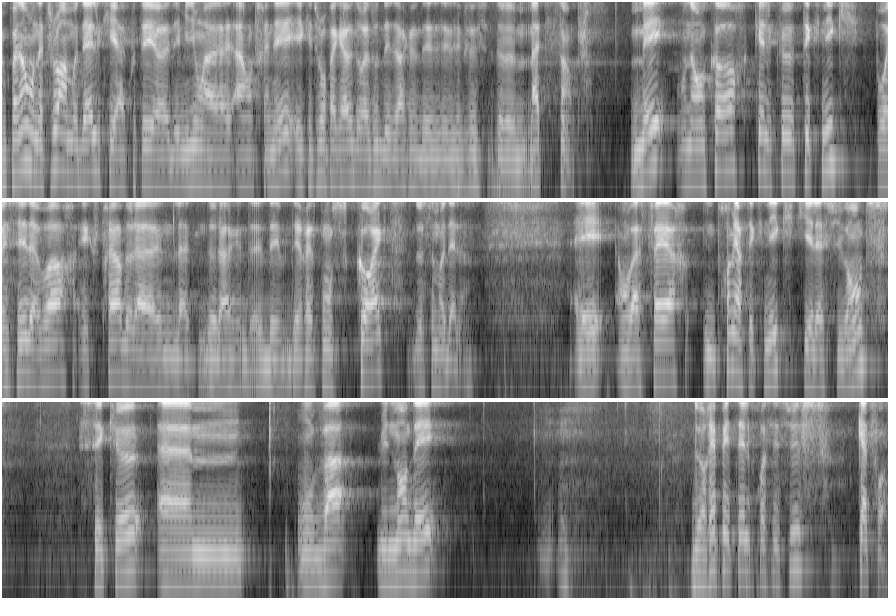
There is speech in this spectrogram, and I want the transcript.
Donc maintenant, on a toujours un modèle qui a coûté euh, des millions à, entraîner et qui est toujours pas capable de résoudre des, exercices de maths simples. Mais on a encore quelques techniques pour essayer d'avoir, extraire des réponses correctes de ce modèle. Et on va faire une première technique qui est la suivante, c'est que euh, on va lui demander de répéter le processus quatre fois.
